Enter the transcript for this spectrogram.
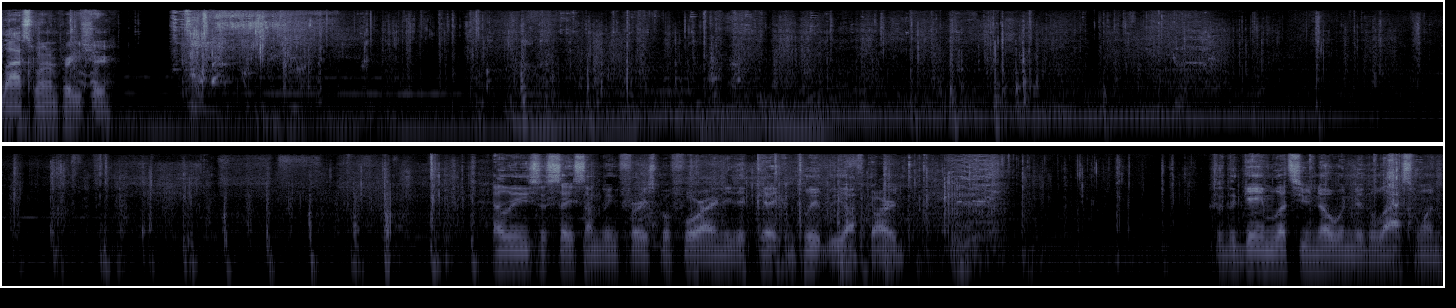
Last one, I'm pretty sure. Ellie needs to say something first before I need to get completely off guard. So the game lets you know when you're the last one.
